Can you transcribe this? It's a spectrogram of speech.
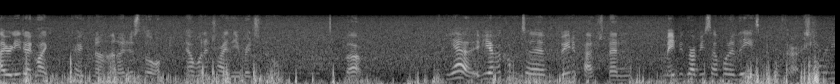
I really don't like coconut, and I just thought I want to try the original. But yeah, if you ever come to Budapest, then maybe grab yourself one of these because they're actually really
